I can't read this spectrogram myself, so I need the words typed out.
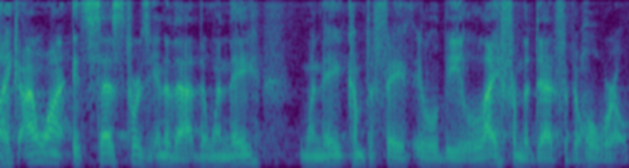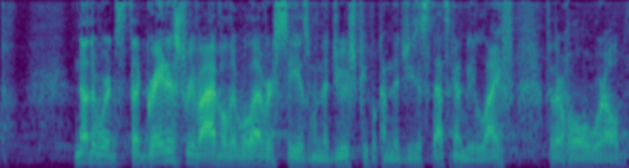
Like, I want, it says towards the end of that, that when they when they come to faith, it will be life from the dead for the whole world. In other words, the greatest revival that we'll ever see is when the Jewish people come to Jesus. That's going to be life for their whole world.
